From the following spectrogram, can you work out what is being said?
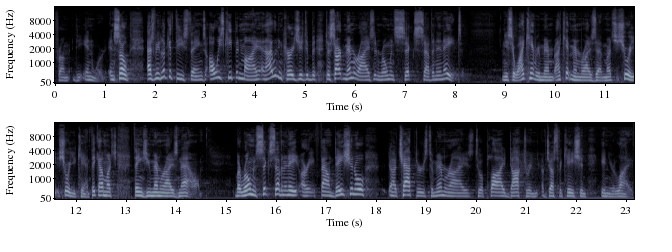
from the inward. And so, as we look at these things, always keep in mind, and I would encourage you to, to start memorizing Romans 6, 7, and 8. And you say, Well, I can't remember, I can't memorize that much. Sure, sure you can. Think how much things you memorize now. But Romans 6, 7, and 8 are a foundational uh, chapters to memorize to apply doctrine of justification in your life.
